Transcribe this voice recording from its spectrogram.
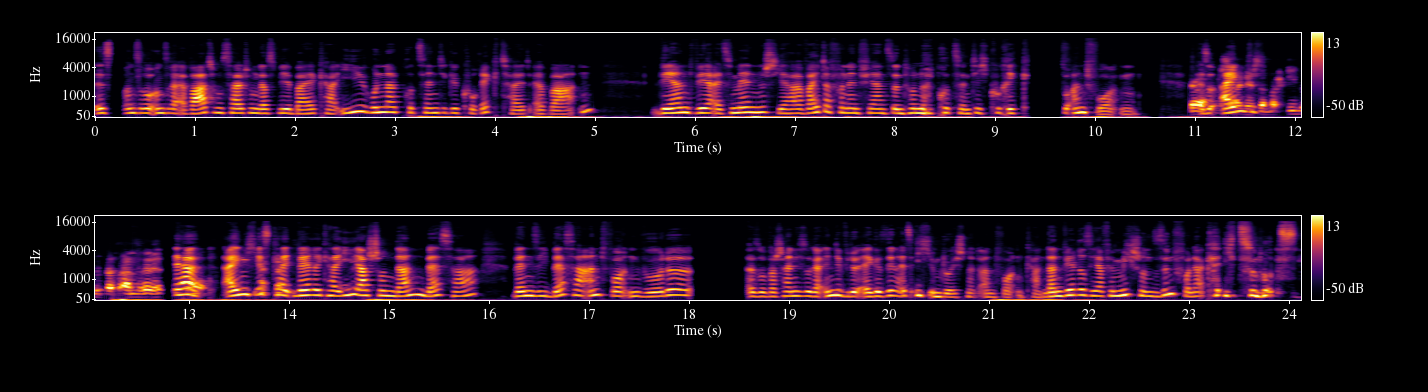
ist unsere, unsere Erwartungshaltung, dass wir bei KI hundertprozentige Korrektheit erwarten, während wir als Mensch ja weit davon entfernt sind, hundertprozentig korrekt zu antworten. Ja, also eigentlich, ja, ja, eigentlich ist, wäre KI ja schon dann besser, wenn sie besser antworten würde, also wahrscheinlich sogar individuell gesehen, als ich im Durchschnitt antworten kann. Dann wäre es ja für mich schon sinnvoller, KI zu nutzen.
